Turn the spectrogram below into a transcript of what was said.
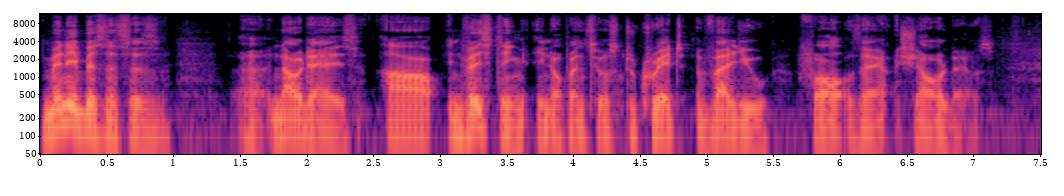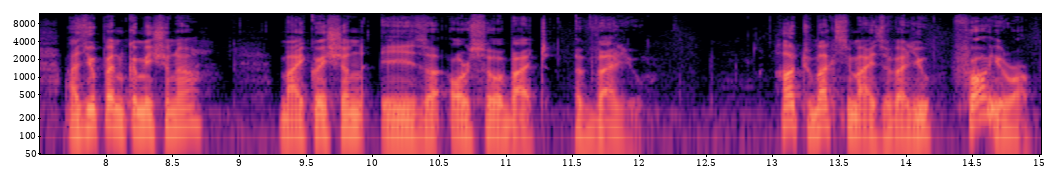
Many businesses uh, nowadays are investing in open source to create value for their shareholders. As Open Commissioner, my question is also about value. How to maximize the value for Europe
